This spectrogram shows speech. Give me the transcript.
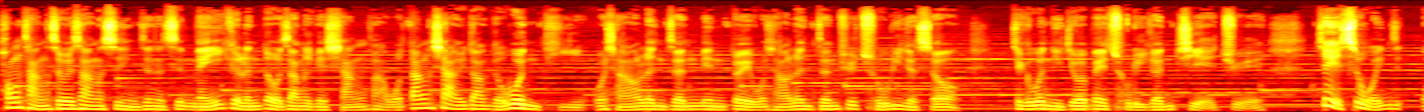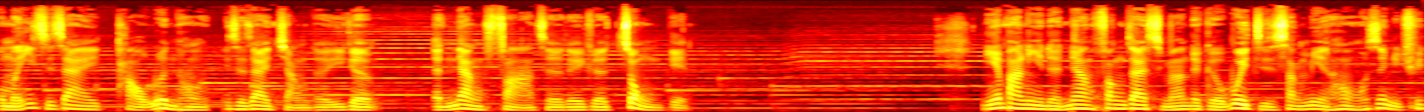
通常社会上的事情真的是每一个人都有这样的一个想法。我当下遇到一个问题，我想要认真面对，我想要认真去处理的时候。这个问题就会被处理跟解决，这也是我一直我们一直在讨论吼，一直在讲的一个能量法则的一个重点。你要把你能量放在什么样的一个位置上面哈，或是你去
